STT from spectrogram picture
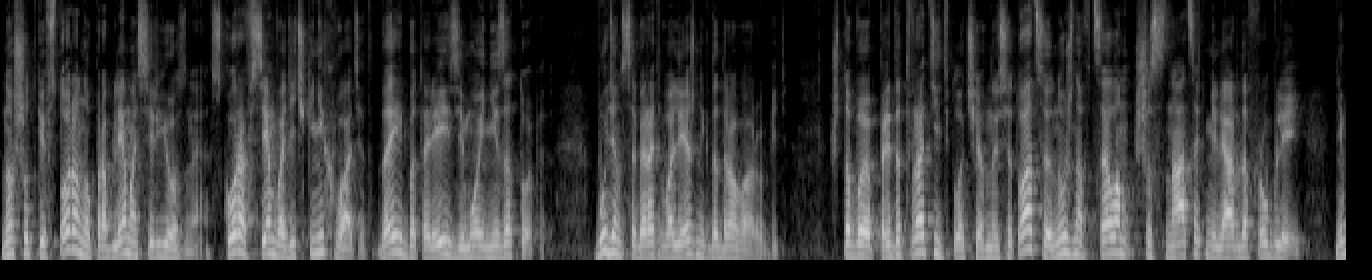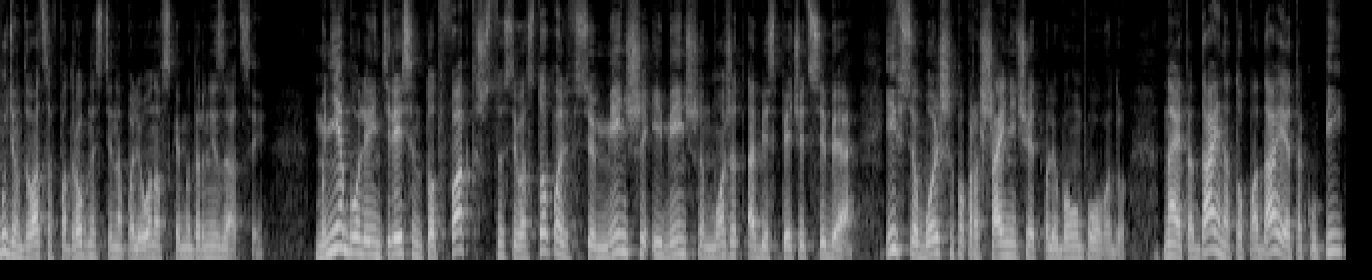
Но шутки в сторону, проблема серьезная. Скоро всем водички не хватит, да и батареи зимой не затопят. Будем собирать валежник до дрова рубить. Чтобы предотвратить плачевную ситуацию, нужно в целом 16 миллиардов рублей. Не будем вдаваться в подробности наполеоновской модернизации. Мне более интересен тот факт, что Севастополь все меньше и меньше может обеспечить себя и все больше попрошайничает по любому поводу. На это дай, на то подай, это купи.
